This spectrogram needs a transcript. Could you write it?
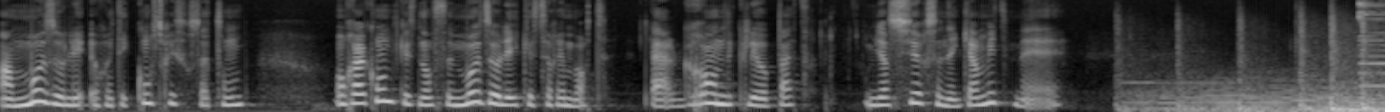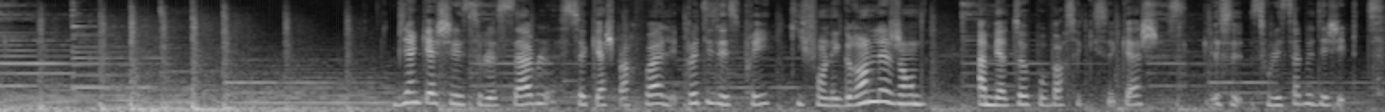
un mausolée, aurait été construit sur sa tombe. On raconte que c'est dans ce mausolée que serait morte la grande Cléopâtre. Bien sûr, ce n'est qu'un mythe, mais... Bien cachés sous le sable se cachent parfois les petits esprits qui font les grandes légendes. À bientôt pour voir ce qui se cache sous les sables d'Égypte.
